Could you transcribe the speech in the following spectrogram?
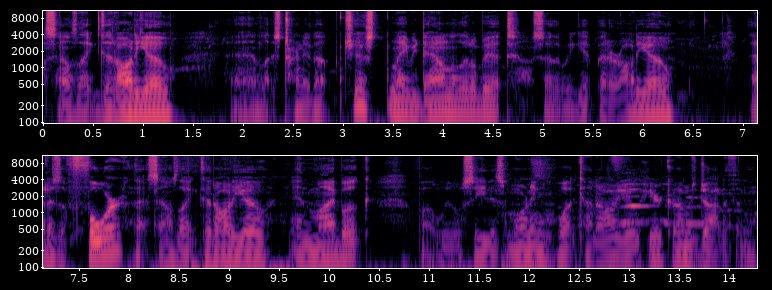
sounds like good audio. And let's turn it up just maybe down a little bit so that we get better audio. That is a 4, that sounds like good audio in my book, but we will see this morning what kind of audio. Here comes Jonathan.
